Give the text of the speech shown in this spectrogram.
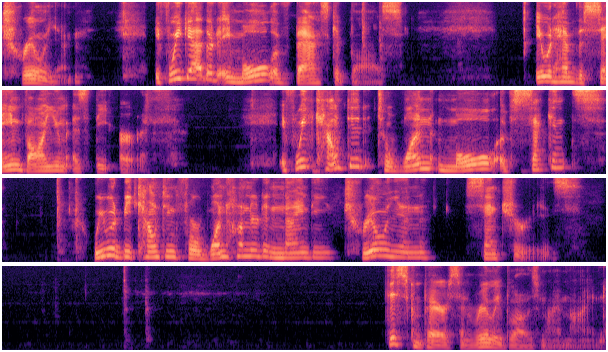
trillion. If we gathered a mole of basketballs, it would have the same volume as the Earth. If we counted to one mole of seconds, we would be counting for 190 trillion centuries. This comparison really blows my mind.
